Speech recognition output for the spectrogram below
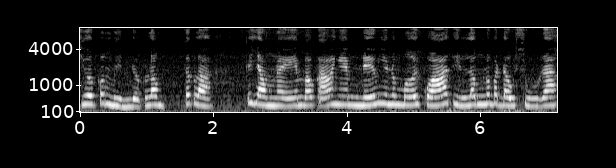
Chưa có mịn được lông. Tức là cái dòng này em báo cáo anh em, nếu như nó mới quá thì lông nó bắt đầu xù ra.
